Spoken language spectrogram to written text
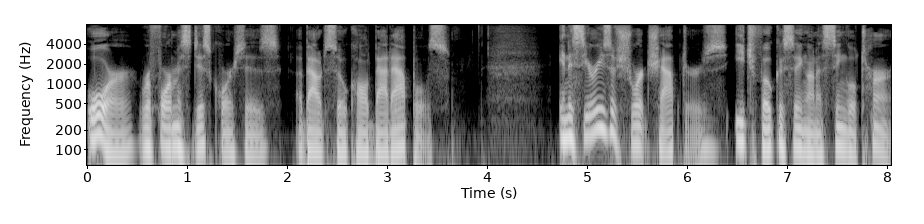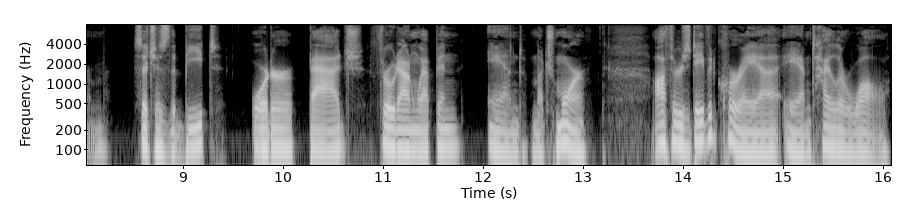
or reformist discourses about so called bad apples. In a series of short chapters, each focusing on a single term, such as the beat, order, badge, throwdown weapon, and much more, authors David Correia and Tyler Wall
